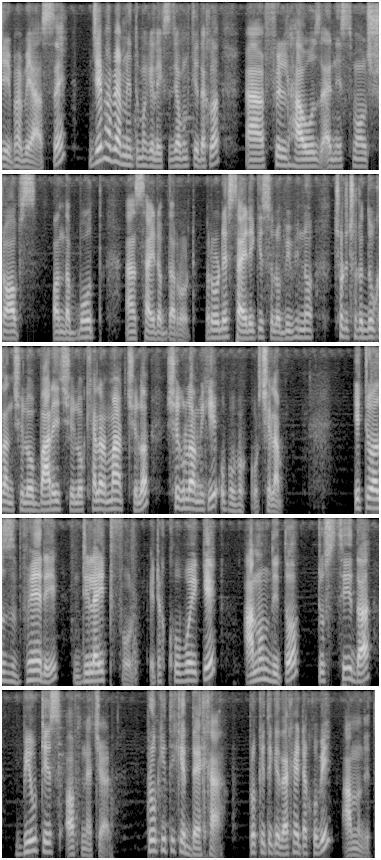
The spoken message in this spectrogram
যেভাবে আছে, যেভাবে আমি তোমাকে লিখছি, যেমন কি দেখো field house and small shops on the both side of the road রোডের সাইডে কি ছিল? বিভিন্ন ছোট ছোট দোকান ছিল, বাড়ি ছিল, খেলার মাঠ ছিল, সেগুলো আমি কি উপভোগ করছিলাম। ইট ওয়াজ ভেরি ডিলাইটফুল এটা খুবই কি আনন্দিত to see the beauties of nature প্রকৃতিকে দেখা। প্রকৃতিকে দেখা, এটা খুবই আনন্দিত।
